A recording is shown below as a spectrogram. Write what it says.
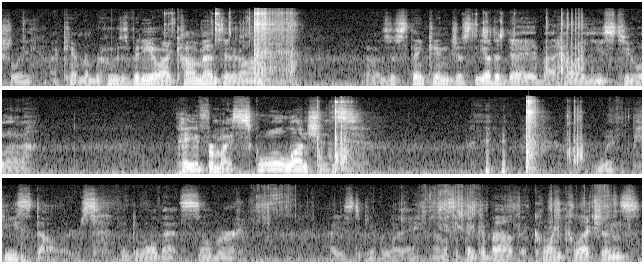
Actually, I can't remember whose video I commented it on. I was just thinking just the other day about how I used to uh, pay for my school lunches with peace dollars. Think of all that silver I used to give away. I also think about the coin collections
